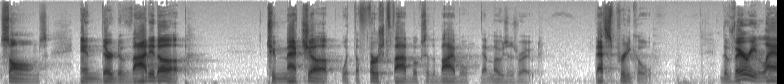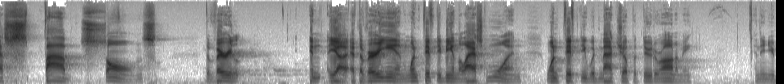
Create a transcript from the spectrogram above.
psalms, and they're divided up to match up with the first five books of the Bible that Moses wrote. That's pretty cool. The very last five Psalms, the very, in, yeah, at the very end, 150 being the last one, 150 would match up with Deuteronomy. And then you,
